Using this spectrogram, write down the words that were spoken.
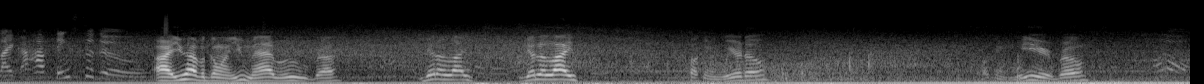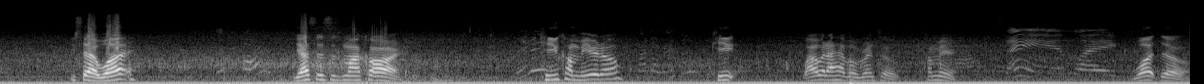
Like I have things to do. All right, you have it going. You mad rude, bro. Get a life. Get a life. Fucking weirdo. Fucking weird, bro. You said what? this car? Yes, this is my car. Can you come here though? It's not no rental? Can you? Why would I have a rental? Come here. Saying like. What though?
